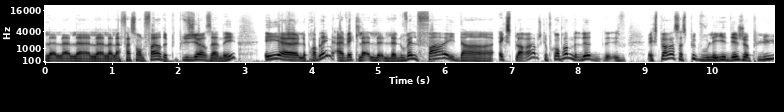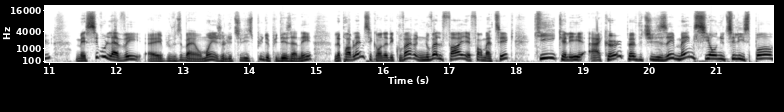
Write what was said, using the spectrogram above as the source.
la, la, la- la façon de faire depuis plusieurs années. Et euh, le problème avec la, la- nouvelle faille dans Explorer, parce qu'il faut comprendre, le- Explorer, ça se peut que vous l'ayez déjà plus, mais si vous l'avez, euh, et puis vous dites, ben au moins, je l'utilise plus depuis des années, le problème, c'est qu'on a découvert une nouvelle faille informatique qui, que les hackers peuvent utiliser, même si on n'utilise pas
